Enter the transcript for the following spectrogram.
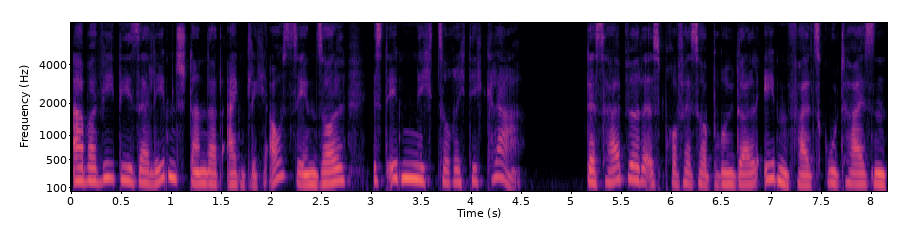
Aber wie dieser Lebensstandard eigentlich aussehen soll, ist eben nicht so richtig klar. Deshalb würde es Professor Brüderl ebenfalls gutheißen,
